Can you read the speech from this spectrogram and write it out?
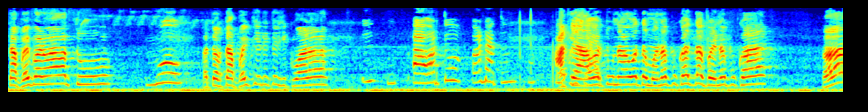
તાર ભાઈ ભણવા આવક તું? મો. તો તાર ભાઈ કે રીતે શીખવાડે? આવડતું હતું આ તે આવડતું ના હોય તો મને પૂછાય તાર ભાઈને પૂછાય હા?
